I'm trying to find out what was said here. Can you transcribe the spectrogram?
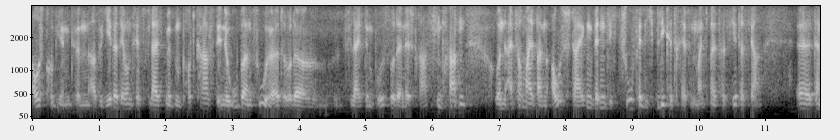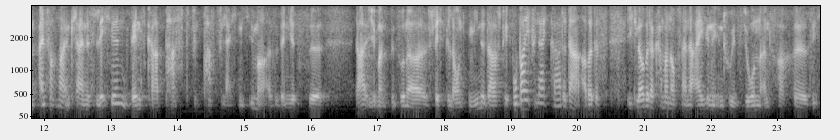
ausprobieren können. Also jeder, der uns jetzt vielleicht mit einem Podcast in der U-Bahn zuhört oder vielleicht im Bus oder in der Straßenbahn und einfach mal beim Aussteigen, wenn sich zufällig Blicke treffen, manchmal passiert das ja, äh, dann einfach mal ein kleines Lächeln, wenn es gerade passt, passt vielleicht nicht immer. Also wenn jetzt äh, ja, jemand mit so einer schlecht gelaunten Miene dasteht, wobei vielleicht gerade da, aber das, ich glaube, da kann man auf seine eigene Intuition einfach äh, sich,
